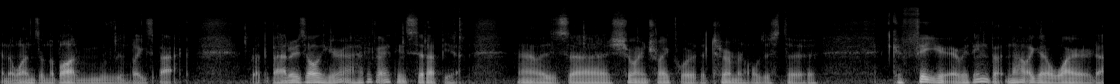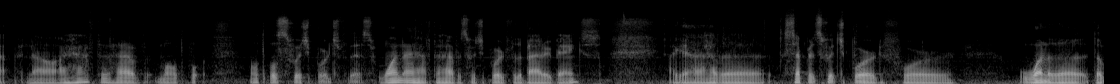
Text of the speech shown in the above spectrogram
and the ones on the bottom moving the legs back. I've got the batteries all here. I haven't got anything set up yet. I was uh, showing Tricorder the terminal just to configure everything, but now I gotta wire it up. Now I have to have multiple multiple switchboards for this. One, I have to have a switchboard for the battery banks. I gotta have a separate switchboard for one of the the,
